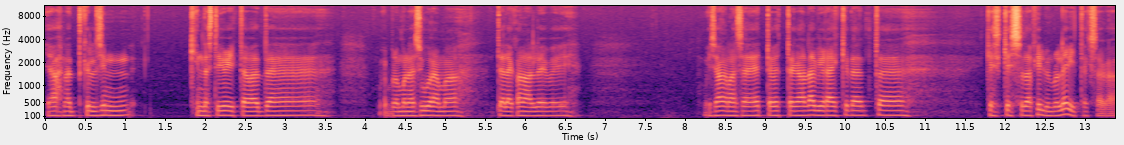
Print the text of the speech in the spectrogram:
jah, nad küll siin kindlasti üritavad äh, võib-olla mõne suurema telekanali või, või sarnase ettevõttega läbi rääkida, et äh, kes, kes seda filmi võib-olla levitaks, aga,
